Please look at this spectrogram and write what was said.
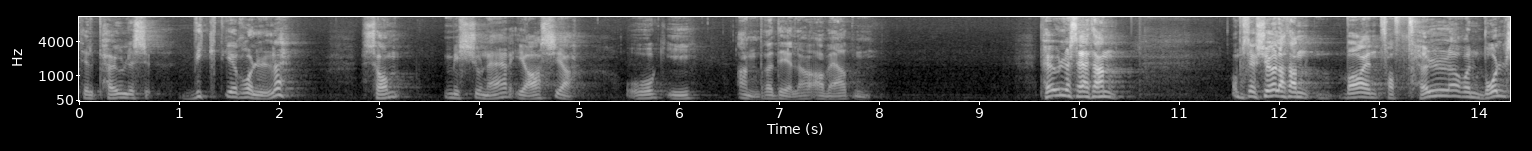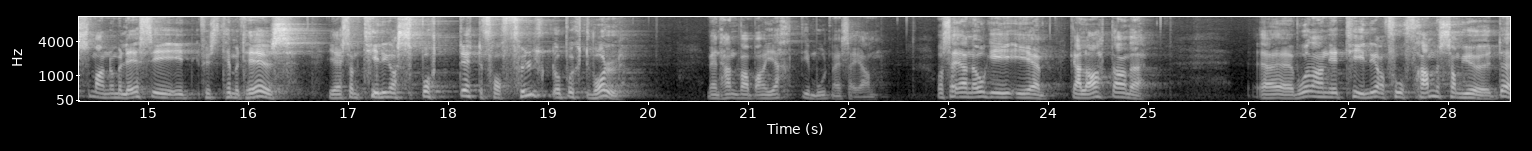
til Paulus' viktige rolle som misjonær i Asia og i andre deler av verden. Paulus sier han, om seg sjøl at han var en forfølger og en voldsmann. Når vi leser i, i 1. Timoteus jeg som tidligere spottet, forfulgt og brukt vold. Men han var barmhjertig mot meg, sier han. Og sier han òg i, i Galaterne eh, hvordan han tidligere for fram som jøde,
